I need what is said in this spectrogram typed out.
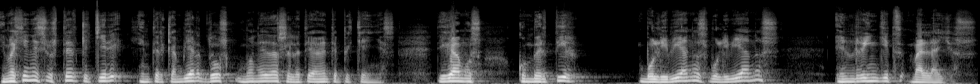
Imagínese usted que quiere intercambiar dos monedas relativamente pequeñas. Digamos, convertir bolivianos bolivianos en ringgits malayos.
